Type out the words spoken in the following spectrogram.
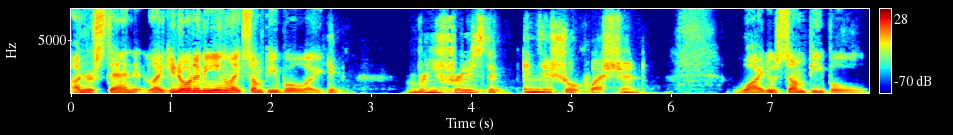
understand it. Like you know what I mean? Like some people like Yeah. rephrase the initial question why do some people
